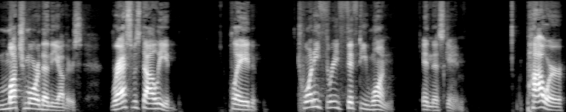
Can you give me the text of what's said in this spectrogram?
much more than the others. Rasmus Dahlin played 23-51 in this game. Power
